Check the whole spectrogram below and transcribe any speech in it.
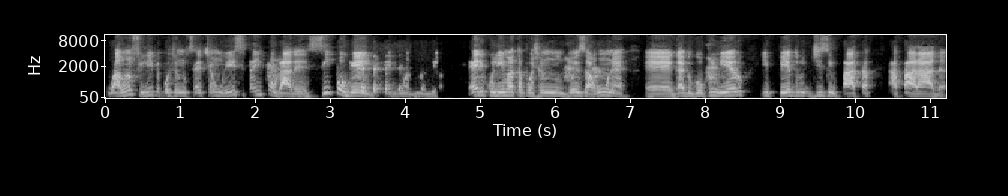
O Alan Felipe apostando no 7x1, esse tá empolgado, ele, se empolguei, ele mandou ali, ó. Érico Lima tá apostando no 2x1, né? É, Gabigol primeiro e Pedro desempata a parada.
